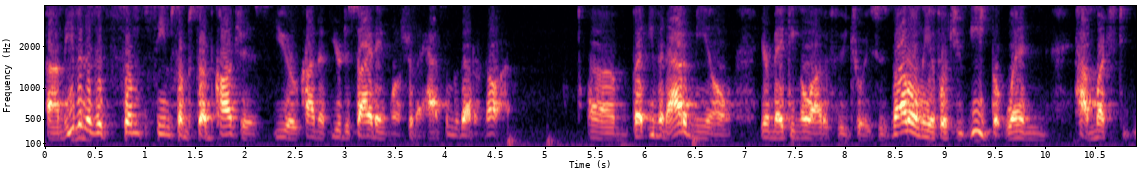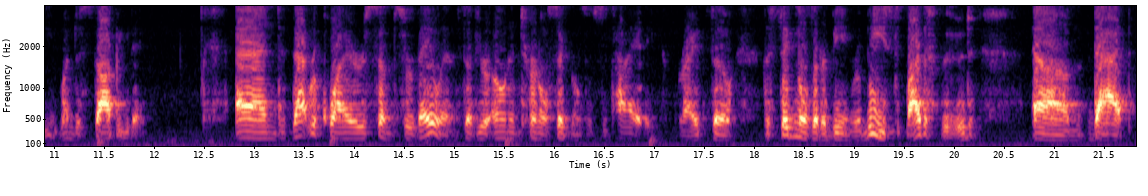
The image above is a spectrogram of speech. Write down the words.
Um, even if it some seems some subconscious, you're kind of you're deciding, well, should I have some of that or not? Um, but even at a meal, you're making a lot of food choices, not only of what you eat, but when, how much to eat, when to stop eating. And that requires some surveillance of your own internal signals of satiety, right? So the signals that are being released by the food um, that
